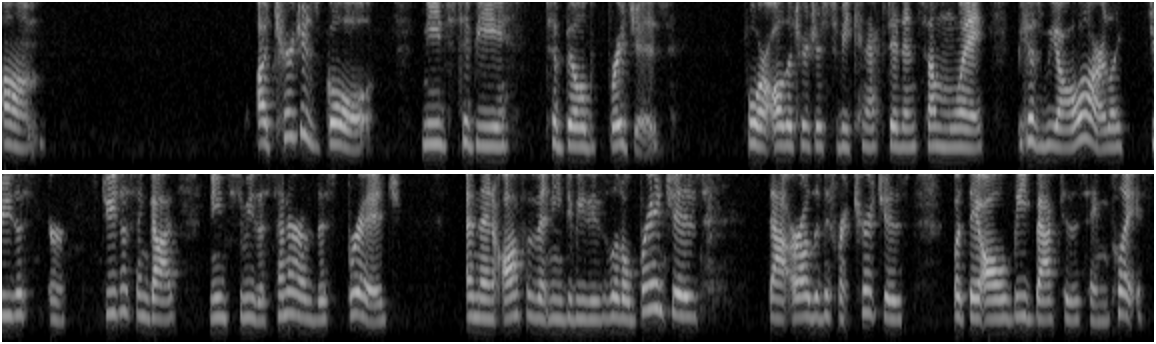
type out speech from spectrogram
um a church's goal needs to be to build bridges for all the churches to be connected in some way because we all are like Jesus or Jesus and God needs to be the center of this bridge. And then off of it need to be these little branches that are all the different churches, but they all lead back to the same place.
